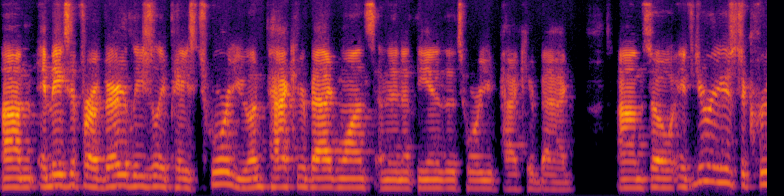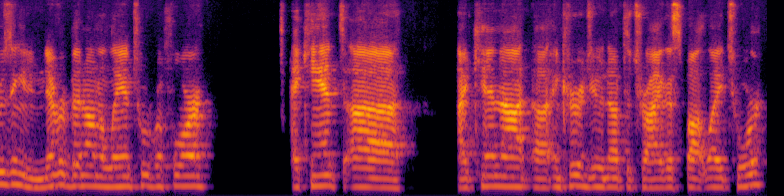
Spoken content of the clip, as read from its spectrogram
Um, it makes it for a very leisurely paced tour. You unpack your bag once, and then at the end of the tour, you pack your bag. Um, so if you're used to cruising and you've never been on a land tour before, I can't, uh, I cannot uh, encourage you enough to try the Spotlight Tour.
